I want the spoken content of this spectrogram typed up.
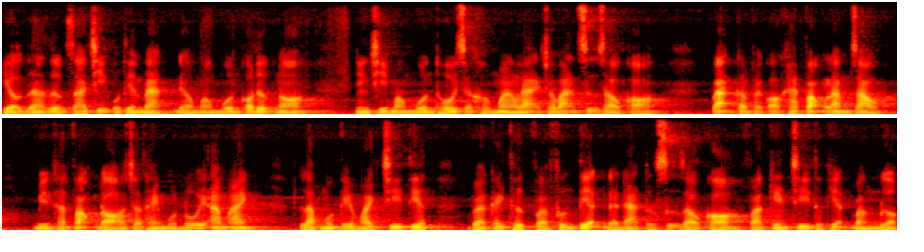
hiểu ra được giá trị của tiền bạc đều mong muốn có được nó, nhưng chỉ mong muốn thôi sẽ không mang lại cho bạn sự giàu có. Bạn cần phải có khát vọng làm giàu, biến khát vọng đó trở thành một nỗi ám ảnh, lập một kế hoạch chi tiết về cách thức và phương tiện để đạt được sự giàu có và kiên trì thực hiện bằng được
